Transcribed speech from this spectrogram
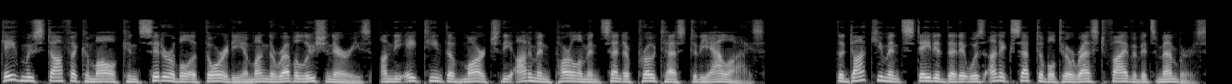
gave Mustafa Kemal considerable authority among the revolutionaries. On 18 March, the Ottoman Parliament sent a protest to the Allies. The document stated that it was unacceptable to arrest five of its members.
